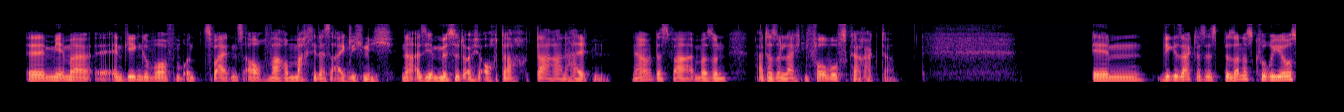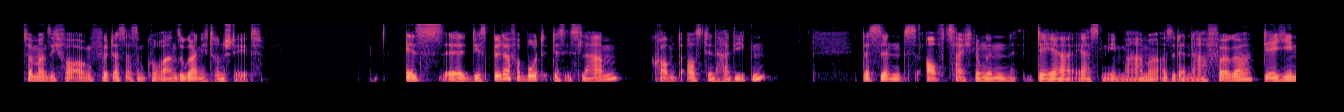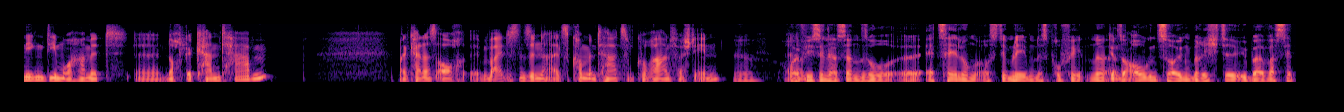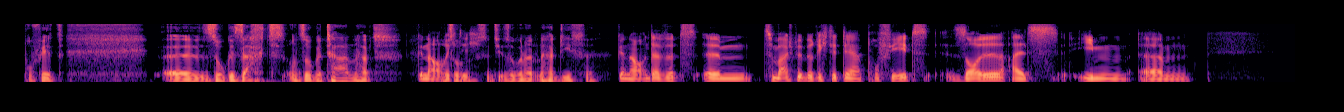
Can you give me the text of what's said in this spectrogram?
äh, mir immer äh, entgegengeworfen und zweitens auch, warum macht ihr das eigentlich nicht? Ne? Also ihr müsstet euch auch da, daran halten. Ja, das war immer so ein, hatte so einen leichten Vorwurfscharakter. Ähm, wie gesagt, das ist besonders kurios, wenn man sich vor Augen führt, dass das im Koran so gar nicht drin steht. Äh, dieses Bilderverbot des Islam kommt aus den Hadithen. Das sind Aufzeichnungen der ersten Imame, also der Nachfolger, derjenigen, die Mohammed äh, noch gekannt haben. Man kann das auch im weitesten Sinne als Kommentar zum Koran verstehen. Ja. Häufig ähm, sind das dann so äh, Erzählungen aus dem Leben des Propheten, ne? also genau. Augenzeugenberichte über was der Prophet äh, so gesagt und so getan hat. Genau, und richtig. So sind die sogenannten Hadithe. Genau, und da wird ähm, zum Beispiel berichtet, der Prophet soll, als ihm ähm,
